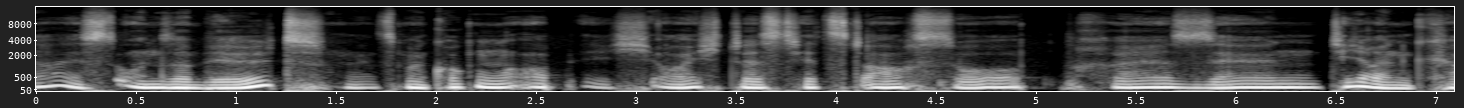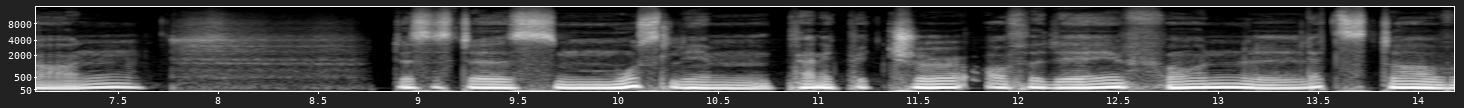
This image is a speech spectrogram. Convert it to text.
Da ist unser Bild. Jetzt mal gucken, ob ich euch das jetzt auch so präsentieren kann. Das ist das Muslim Panic Picture of the Day von letzter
